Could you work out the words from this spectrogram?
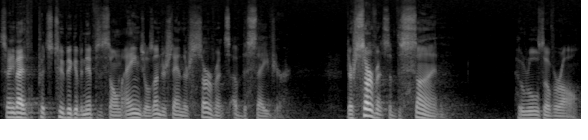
So, anybody that puts too big of an emphasis on angels, understand they're servants of the Savior. They're servants of the Son who rules over all.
